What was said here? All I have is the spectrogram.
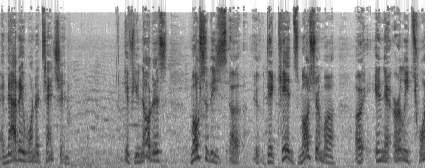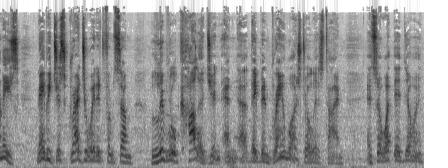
and now they want attention. If you notice, most of these uh, they're kids. Most of them are, are in their early twenties, maybe just graduated from some liberal college, and and uh, they've been brainwashed all this time. And so what they're doing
